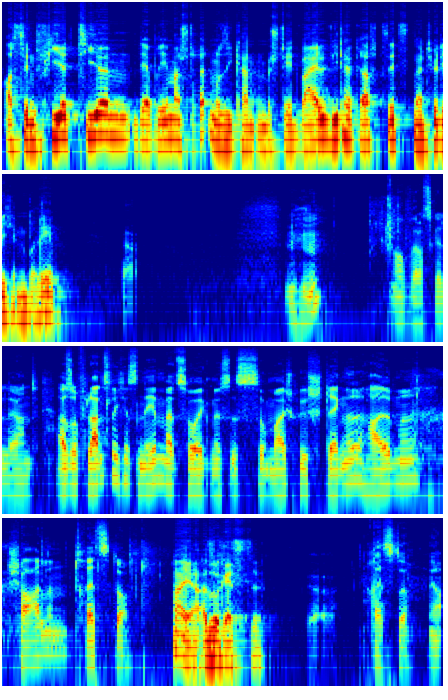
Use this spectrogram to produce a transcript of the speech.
aus den vier Tieren der Bremer Stadtmusikanten besteht, weil Wiederkraft sitzt natürlich in Bremen. Auch was gelernt. Also pflanzliches Nebenerzeugnis ist zum Beispiel Stängel, Halme, Schalen, Trester. Ah ja, also Reste. Reste, ja.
